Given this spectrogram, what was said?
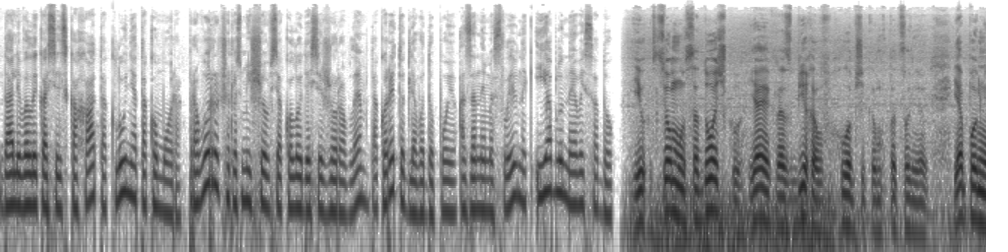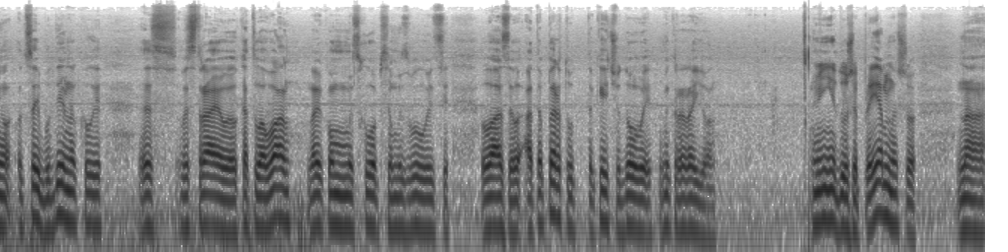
Далі велика сільська хата, клуня та комора. Праворуч розміщувався колодязь із журавлем та корито для водопою, а за ними сливник і яблуневий садок. І в цьому садочку я якраз бігав хлопчиком пацанів. Я пам'ятаю оцей будинок, коли е, вистраювали котлован, на якому ми з хлопцями з вулиці лазили. А тепер тут такий чудовий мікрорайон. Мені дуже приємно, що на е,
